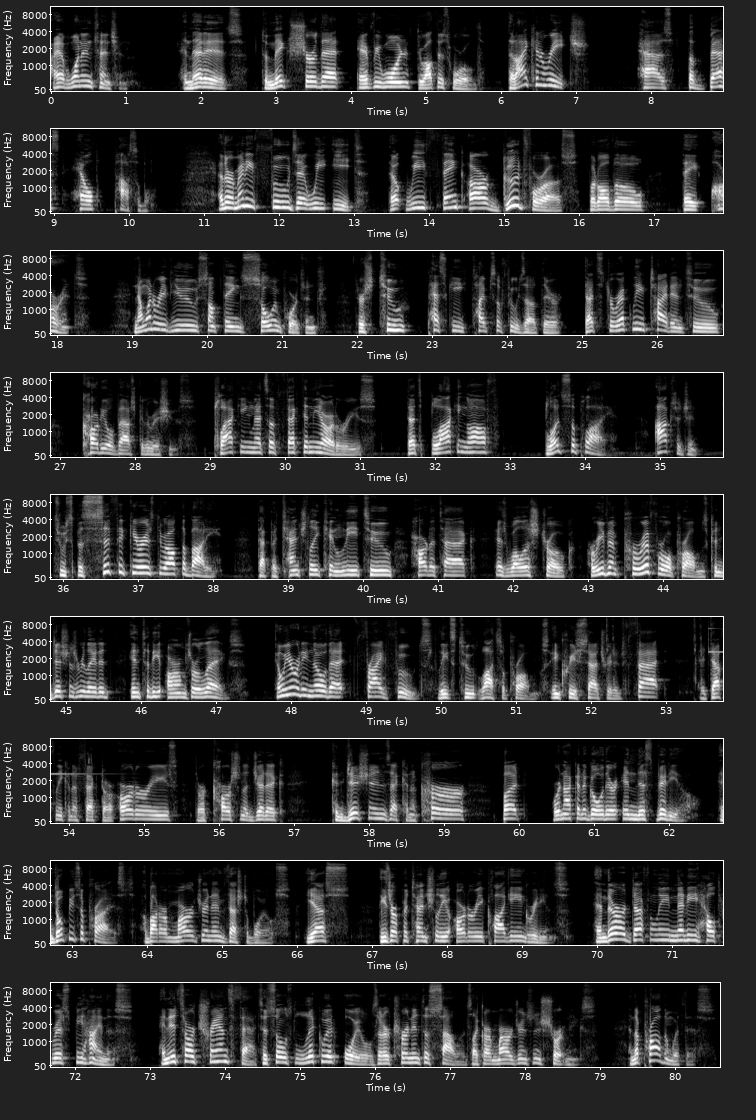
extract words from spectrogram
I have one intention, and that is to make sure that everyone throughout this world that I can reach has the best health possible. And there are many foods that we eat that we think are good for us, but although they aren't. And I want to review something so important. There's two pesky types of foods out there that's directly tied into cardiovascular issues. Plaquing that's affecting the arteries, that's blocking off blood supply, oxygen to specific areas throughout the body that potentially can lead to heart attack as well as stroke or even peripheral problems, conditions related into the arms or legs. And we already know that fried foods leads to lots of problems. Increased saturated fat, it definitely can affect our arteries. they're carcinogenic conditions that can occur, but we're not going to go there in this video. And don't be surprised about our margarine and vegetable oils. Yes, these are potentially artery clogging ingredients. And there are definitely many health risks behind this. And it's our trans fats, it's those liquid oils that are turned into solids, like our margarines and shortenings. And the problem with this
